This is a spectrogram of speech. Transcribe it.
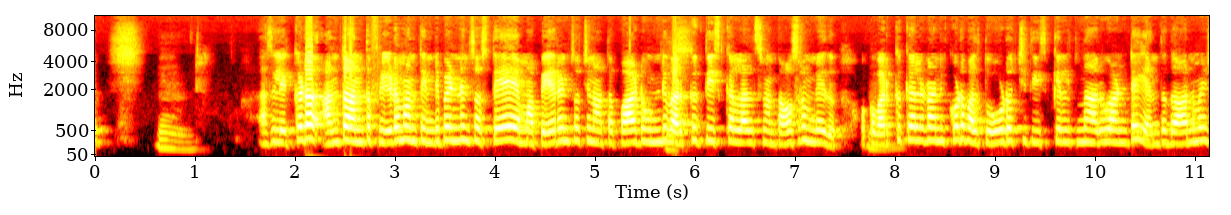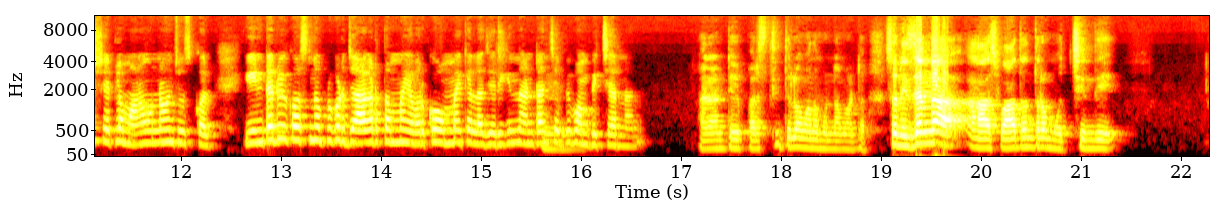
అసలు ఎక్కడ అంత అంత ఫ్రీడమ్ అంత ఇండిపెండెన్స్ వస్తే మా పేరెంట్స్ వచ్చి నాతో పాటు ఉండి Yes. వర్క్ తీసుకెళ్ళాల్సినంత అవసరం లేదు ఒక Hmm. వర్క్కి వెళ్ళడానికి కూడా వాళ్ళు తోడొచ్చి తీసుకెళ్తున్నారు అంటే ఎంత దారుణమైన స్టేట్లో మనం ఉన్నామని చూసుకోవాలి ఈ ఇంటర్వ్యూకి వస్తున్నప్పుడు కూడా జాగ్రత్త అమ్మ ఎవరికో అమ్మాయికి ఇలా జరిగిందంట అని చెప్పి Hmm. పంపించారు నన్ను అలాంటి పరిస్థితిలో మనం ఉన్నామంట సో నిజంగా ఆ స్వాతంత్రం వచ్చింది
